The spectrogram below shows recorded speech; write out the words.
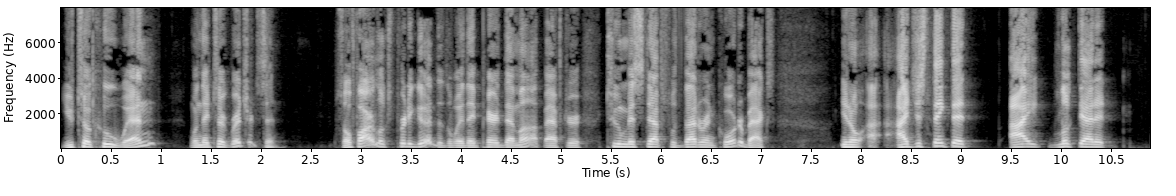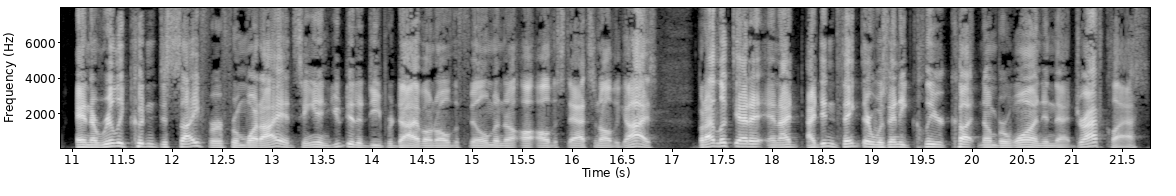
You took who when? When they took Richardson. So far, looks pretty good the way they paired them up after two missteps with veteran quarterbacks. You know, I, I just think that I looked at it and I really couldn't decipher from what I had seen. And you did a deeper dive on all the film and uh, all the stats and all the guys. But I looked at it and I, I didn't think there was any clear cut number one in that draft class.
